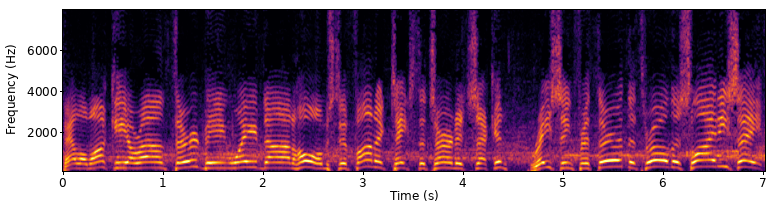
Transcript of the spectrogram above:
Palomaki around third, being waved on home. Stefanic takes the turn at second, racing for third. The throw, the slide, he's safe.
